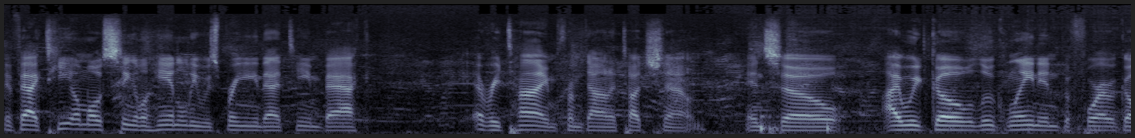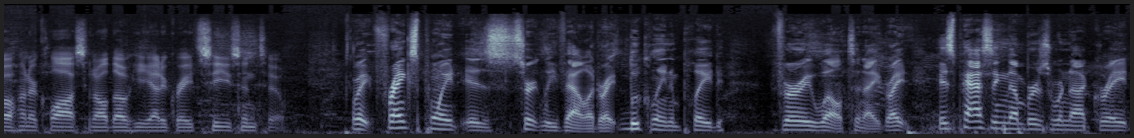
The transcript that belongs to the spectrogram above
In fact, he almost single-handedly was bringing that team back every time from down a touchdown. And so I would go Luke Lehnen before I would go Hunter Clausen, although he had a great season too. Right. Frank's point is certainly valid, right? Luke Lehnen played very well tonight, right? His passing numbers were not great.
